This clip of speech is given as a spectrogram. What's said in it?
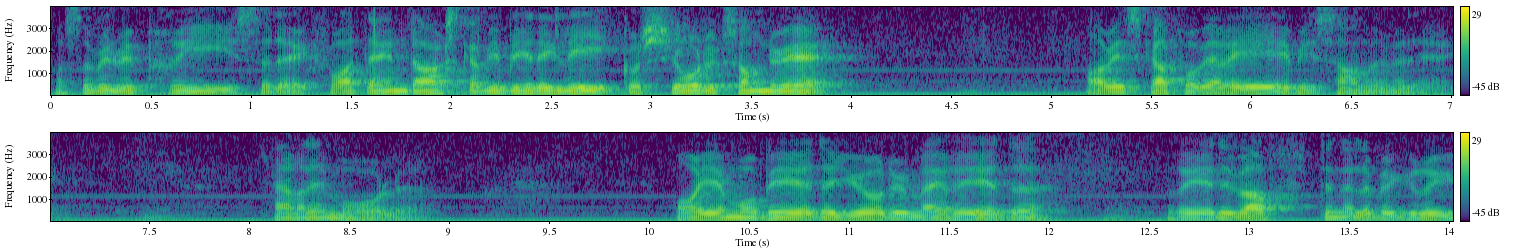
Og så vil vi prise deg for at en dag skal vi bli deg lik og se deg som du er. Og vi skal få være evig sammen med deg. Det er målet. Og jeg må be deg, gjør du meg rede, rede ved aften eller ved gry.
